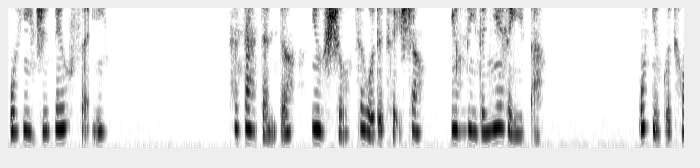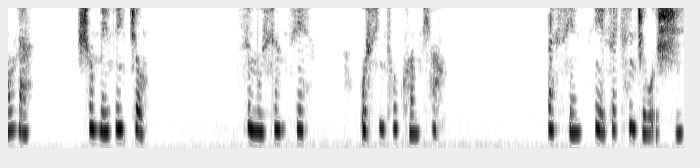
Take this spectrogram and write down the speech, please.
我一直没有反应。他大胆的用手在我的腿上用力的捏了一把。我扭过头来，双眉微皱。四目相接，我心头狂跳。发现他也在看着我时，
